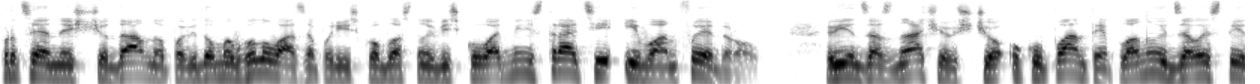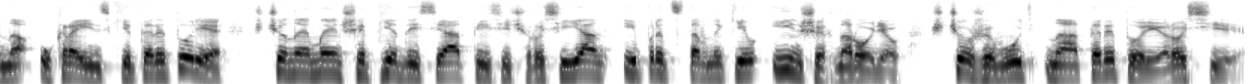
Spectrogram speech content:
Про це нещодавно повідомив голова Запорізької обласної військової адміністрації Іван Федоров. Він зазначив, що окупанти планують завести на українські території щонайменше 50 тисяч росіян і представників інших народів, що живуть на території Росії.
